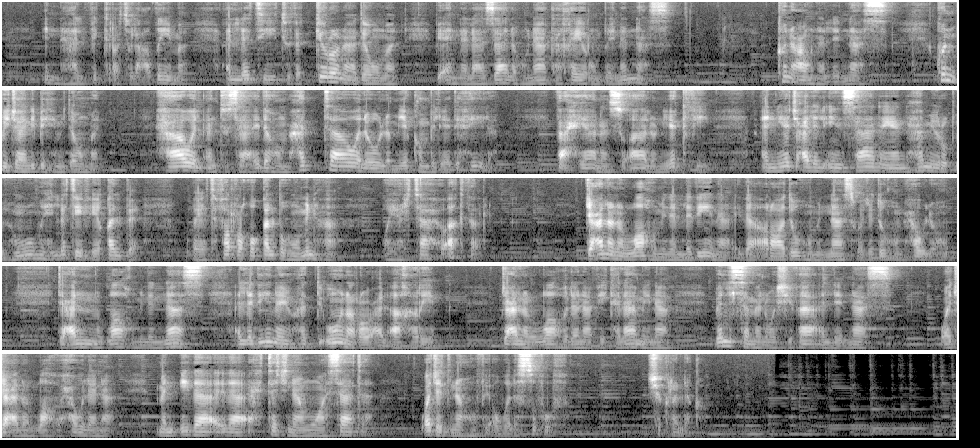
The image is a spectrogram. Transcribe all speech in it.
إنها الفكرة العظيمة التي تذكرنا دوما بأن لا زال هناك خير بين الناس. كن عونا للناس. كن بجانبهم دوما. حاول أن تساعدهم حتى ولو لم يكن باليد حيلة. فأحيانا سؤال يكفي أن يجعل الإنسان ينهمر بهمومه التي في قلبه ويتفرق قلبه منها ويرتاح أكثر. جعلنا الله من الذين إذا أرادوهم الناس وجدوهم حولهم. جعلنا الله من الناس الذين يهدئون روع الآخرين. جعلنا الله لنا في كلامنا بلسما وشفاء للناس. وجعل الله حولنا من إذا إذا احتجنا مواساته وجدناه في أول الصفوف. شكرا لكم.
